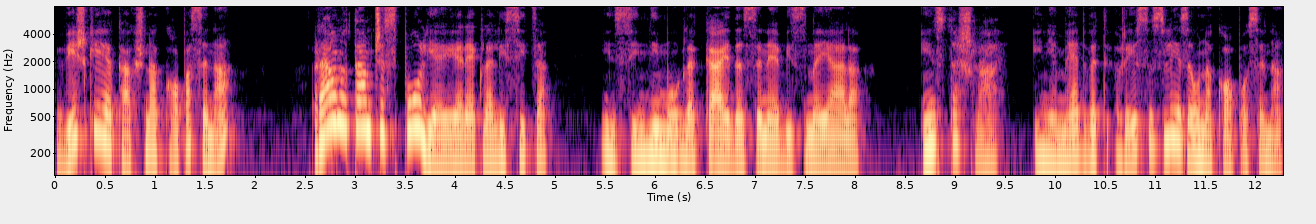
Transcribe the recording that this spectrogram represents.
Veš, kje je kakšna kopa sena? Ravno tam čez polje, je rekla lisica, in si ni mogla kaj, da se ne bi smejala. In sta šla, in je medved res zlezel na kopo sena.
